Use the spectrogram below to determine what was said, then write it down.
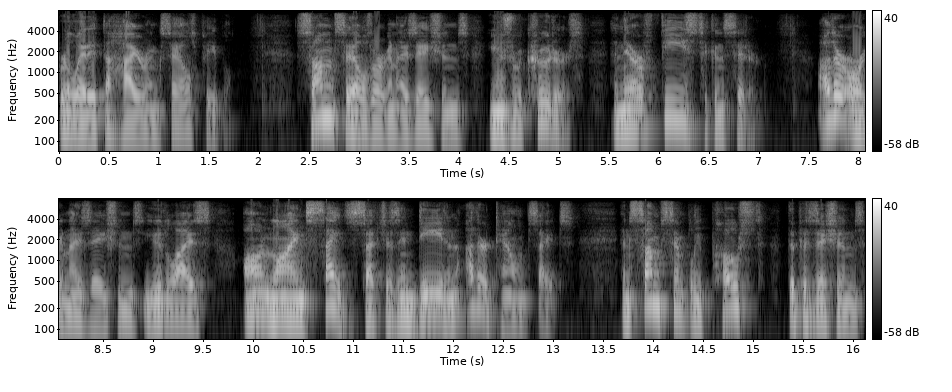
related to hiring salespeople. Some sales organizations use recruiters, and there are fees to consider. Other organizations utilize online sites such as Indeed and other talent sites, and some simply post the positions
